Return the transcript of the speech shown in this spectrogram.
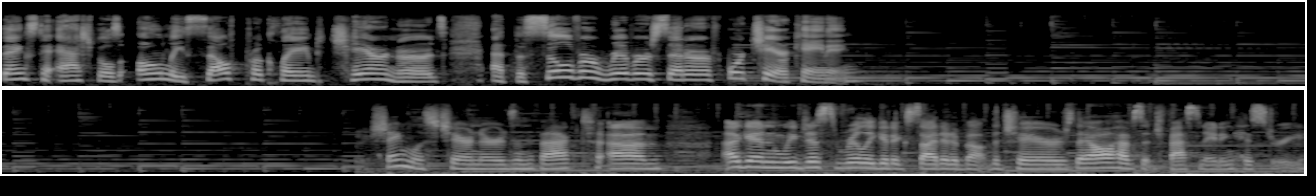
thanks to Asheville's only self proclaimed chair nerds at the Silver River Center for Chair Caning. Shameless chair nerds, in fact. Um, Again, we just really get excited about the chairs. They all have such fascinating history.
